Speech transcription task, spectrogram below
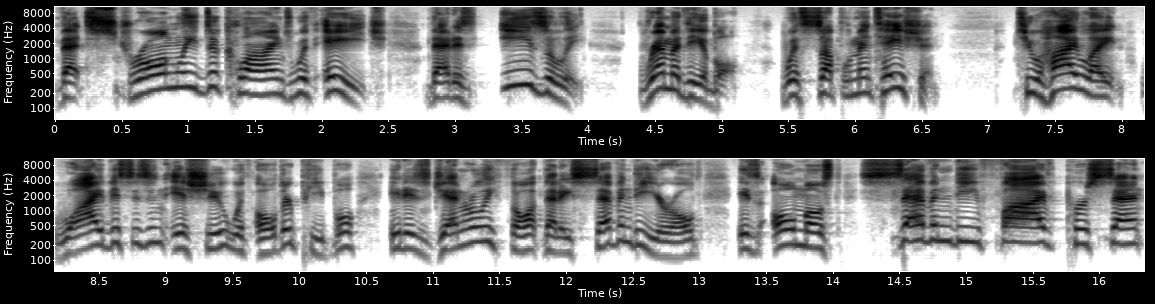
that strongly declines with age, that is easily remediable with supplementation. To highlight why this is an issue with older people, it is generally thought that a 70 year old is almost 75%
